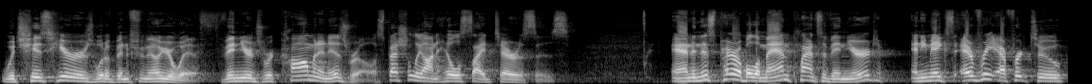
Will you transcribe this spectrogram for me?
which his hearers would have been familiar with. Vineyards were common in Israel, especially on hillside terraces. And in this parable, a man plants a vineyard, and he makes every effort to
